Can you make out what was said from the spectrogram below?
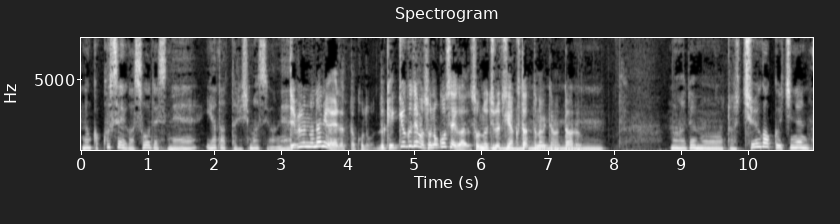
なんか個性がそうですね。嫌だったりしますよね。自分の何が嫌だったこと？結局でもその個性がその後々役立ったなみたいなのってある？まあでも、私中学1年の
